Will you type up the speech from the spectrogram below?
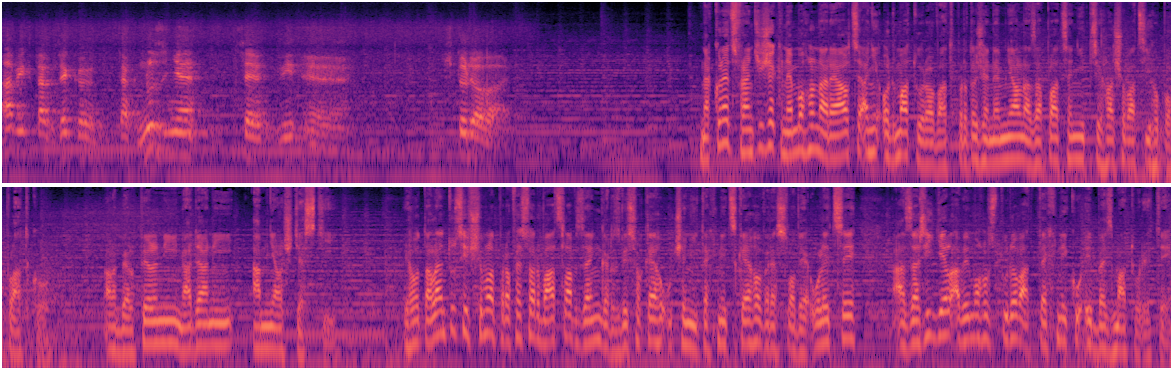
abych tak řekl, tak nuzně se vy, eh, studoval. Nakonec František nemohl na reálce ani odmaturovat, protože neměl na zaplacení přihlašovacího poplatku. Ale byl pilný, nadaný a měl štěstí. Jeho talentu si všiml profesor Václav Zenger z Vysokého učení technického v Reslově ulici a zařídil, aby mohl studovat techniku i bez maturity.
